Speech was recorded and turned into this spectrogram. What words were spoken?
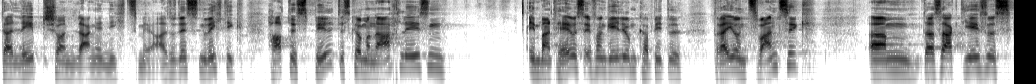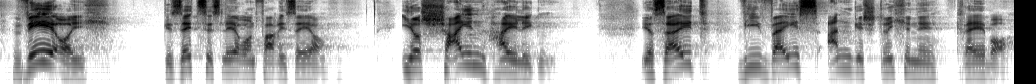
da lebt schon lange nichts mehr. Also das ist ein richtig hartes Bild, das können wir nachlesen im Matthäusevangelium Kapitel 23. Ähm, da sagt Jesus, wehe euch, Gesetzeslehrer und Pharisäer, ihr Scheinheiligen, ihr seid wie weiß angestrichene Gräber,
